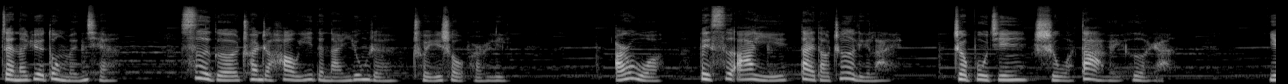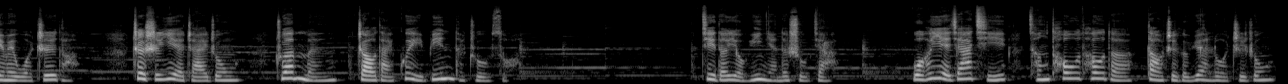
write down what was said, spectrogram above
在那月洞门前。四个穿着号衣的男佣人垂手而立，而我被四阿姨带到这里来，这不禁使我大为愕然，因为我知道这是夜宅中专门招待贵宾的住所。记得有一年的暑假，我和叶佳琪曾偷偷地到这个院落之中，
